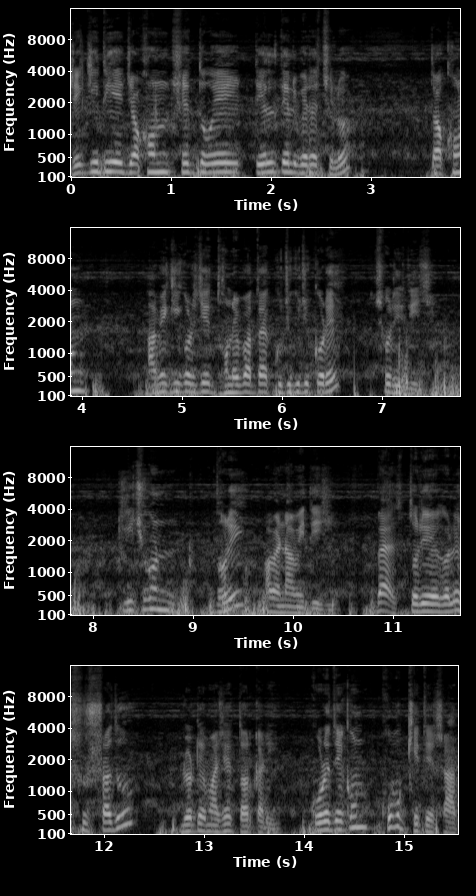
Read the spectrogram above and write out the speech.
ঢেকে দিয়ে যখন সেদ্ধ হয়ে তেল তেল বেরোচ্ছিল, তখন আমি কি করেছি, ধনে পাতা কুচি কুচি করে ছড়িয়ে দিয়েছি। কিছুক্ষণ ধরেই আমি নামিয়ে দিয়েছি। ব্যাস, তৈরি হয়ে গেলে সুস্বাদু লোটে মাছের তরকারি। করে দেখুন, খুব খেতে স্বাদ।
